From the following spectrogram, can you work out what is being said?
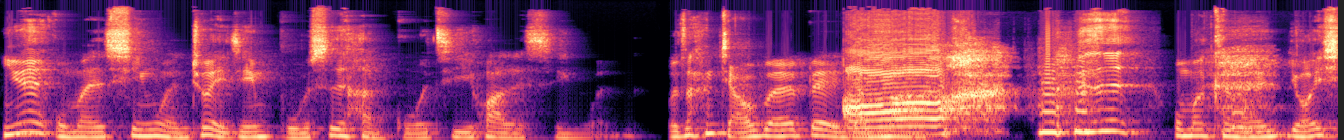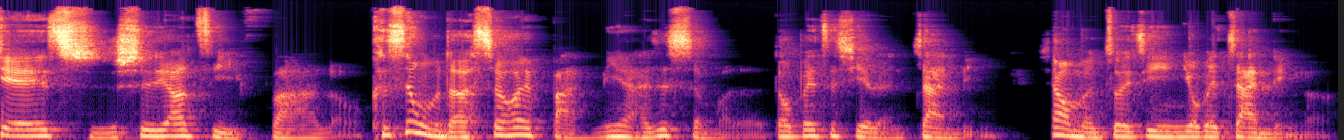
因为我们新闻就已经不是很国际化的新闻。我这样讲会不会被人骂？就是我们可能有一些时事要自己 follow，可是我们的社会版面还是什么的都被这些人占领。像我们最近又被占领了，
